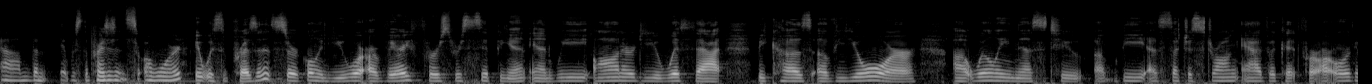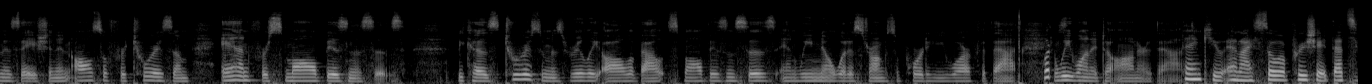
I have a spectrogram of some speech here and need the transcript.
um, the, it was the President's Award. It was the President's Circle, and you were our very first recipient, and we honored you with that because of your uh, willingness to uh, be as such a strong advocate for our organization and also for tourism and for small businesses. Because tourism is really all about small businesses, and we know what a strong supporter you are for that. What and we wanted to honor that. Thank you, and I so appreciate that's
